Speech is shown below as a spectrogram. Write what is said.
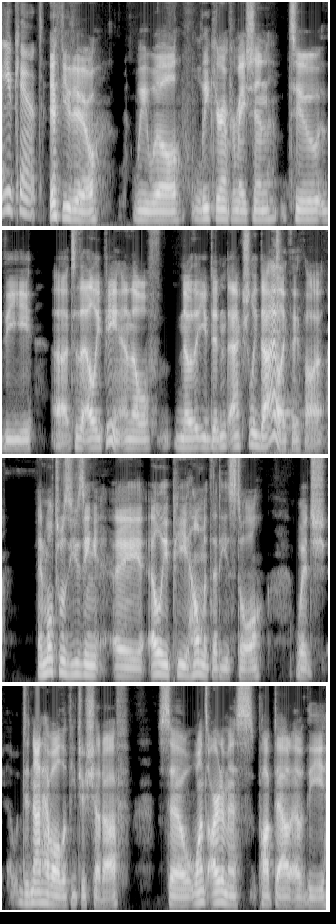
you can't. if you do, we will leak your information to the uh, to the LEP, and they'll f- know that you didn't actually die like they thought. And Mulch was using a LEP helmet that he stole, which did not have all the features shut off. So once Artemis popped out of the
